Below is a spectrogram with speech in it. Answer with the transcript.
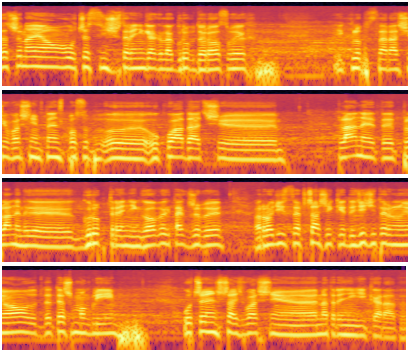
zaczynają uczestniczyć w treningach dla grup dorosłych i klub stara się właśnie w ten sposób układać plany, plany e, grup treningowych, tak żeby rodzice w czasie, kiedy dzieci trenują, te też mogli uczęszczać właśnie na treningi karate.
